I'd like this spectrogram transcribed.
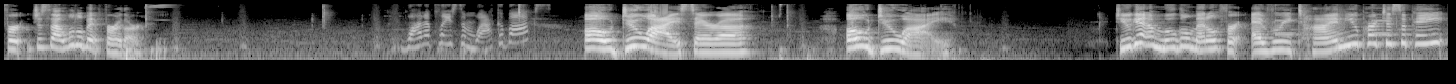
for just that little bit further. Wanna play some whack-a-box? Oh, do I, Sarah? Oh, do I? Do you get a Moogle medal for every time you participate?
